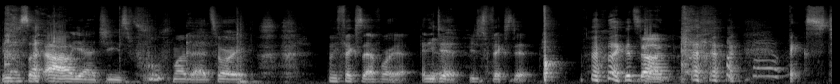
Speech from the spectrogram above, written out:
He was just like, oh yeah, jeez, my bad. Sorry. Let me fix that for you, and he Yeah. did. He just fixed it. like it's Done. done. fixed.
